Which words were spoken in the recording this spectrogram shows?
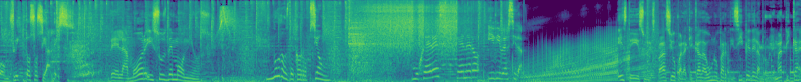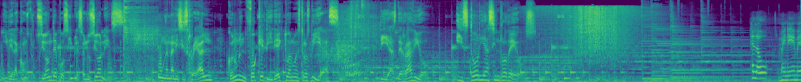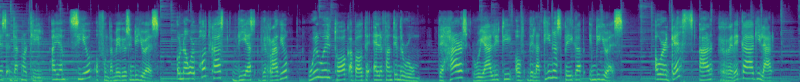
conflictos sociales. Del amor y sus demonios. Nudos de corrupción. Mujeres, género y diversidad. Este es un espacio para que cada uno participe de la problemática y de la construcción de posibles soluciones. Un análisis real con un enfoque directo a nuestros días. Días de radio. Historias sin rodeos. Hello, my name is Dagmar Thiel. I am CEO of Fundamedios in the US. On our podcast Días de Radio, we will talk about the elephant in the room the harsh reality of the Latinas pay gap in the US. Our guests are Rebecca Aguilar,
